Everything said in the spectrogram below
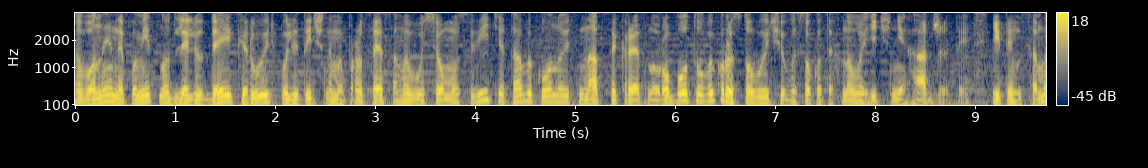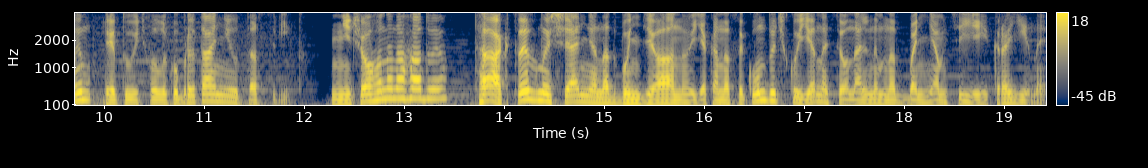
Вони непомітно для людей керують політичними процесами в усьому світі та виконують надсекретну роботу, використовуючи високотехнологічні гаджети, і тим самим рятують Великобританію та світ. Нічого не нагадує? Так, це знущання над Бондіаною, яка на секундочку є національним надбанням цієї країни.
